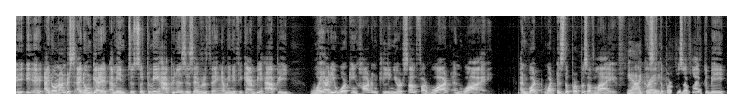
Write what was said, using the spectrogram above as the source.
I don't understand. I don't get it. I mean, to, so to me, happiness is everything. I mean, if you can't be happy, why are you working hard and killing yourself? For what and why? And what what is the purpose of life? Yeah i agree is it the purpose of life to be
